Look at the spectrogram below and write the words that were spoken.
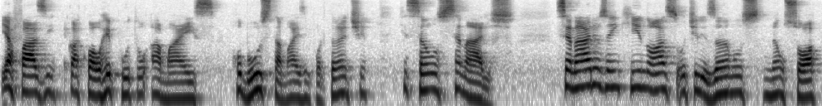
e a fase a qual reputo a mais robusta, a mais importante, que são os cenários. Cenários em que nós utilizamos não só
